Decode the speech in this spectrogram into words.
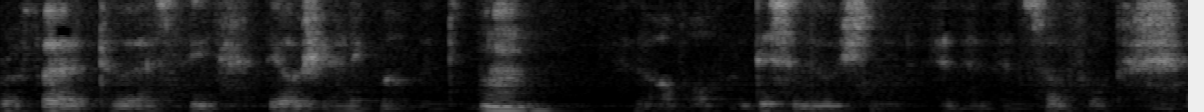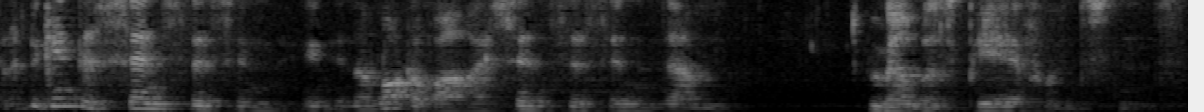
referred to as the, the oceanic moment Mm. you know, of, of dissolution and, so forth. And I began to sense this in, in, in a lot of our, I sense this in um, Melville's Pierre, for instance.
